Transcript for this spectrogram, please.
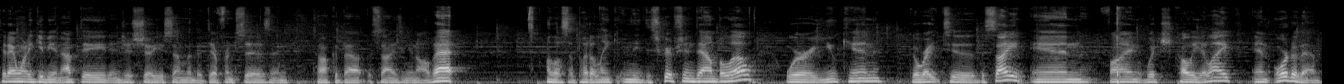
Today I want to give you an update and just show you some of the differences and talk about the sizing and all that. I'll also put a link in the description down below where you can go right to the site and find which color you like and order them.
